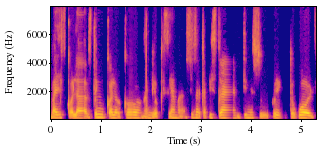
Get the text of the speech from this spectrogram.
varias collabs. Tengo un collab con un amigo que se llama César Capistrán, tiene su proyecto Wolf.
